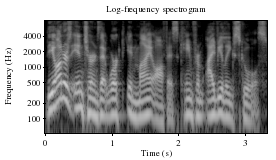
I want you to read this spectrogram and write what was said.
the honors interns that worked in my office came from Ivy League schools.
